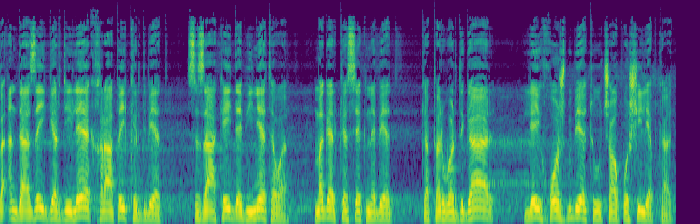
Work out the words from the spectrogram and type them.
بە ئەندازەی گەردیلەیەک خراپەی کردبێت سزاکەی دەبینێتەوە مەگەر کەسێک نەبێت کە پەروەردگار لێی خۆش ببێت و چاوپۆشی لێبکات.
